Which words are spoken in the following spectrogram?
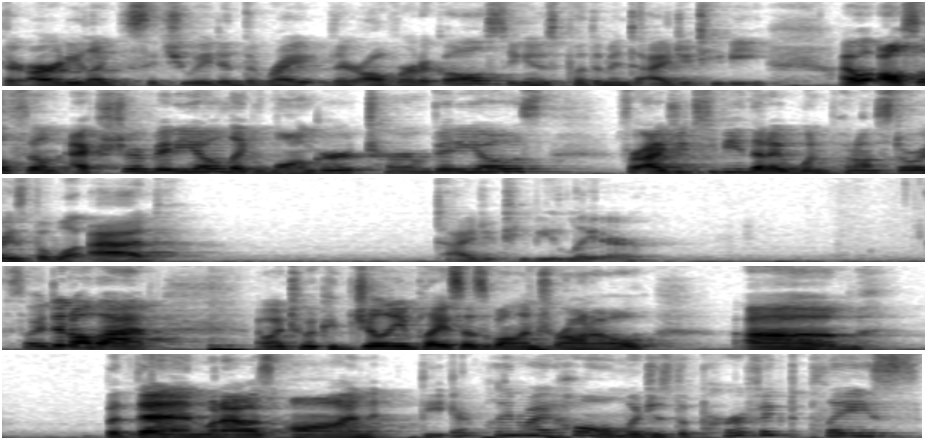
they're already like situated the right, they're all vertical, so you can just put them into IGTV. I will also film extra video, like longer term videos for IGTV that I wouldn't put on stories, but will add to IGTV later. So I did all that. I went to a cajillion places while in Toronto. Um, but then when I was on the airplane ride home, which is the perfect place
